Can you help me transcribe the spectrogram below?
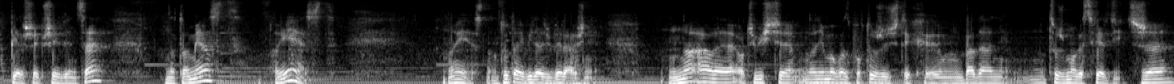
w pierwszej przyjedynce, natomiast no jest. No jest, no tutaj widać wyraźnie. No ale oczywiście, no nie mogąc powtórzyć tych badań, no cóż mogę stwierdzić, że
